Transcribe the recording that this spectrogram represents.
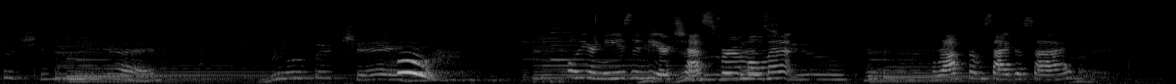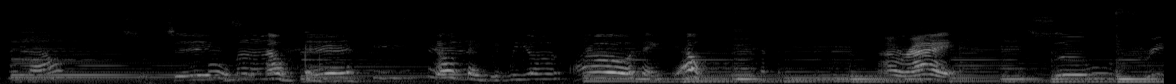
for change. good. Room for change. Whew. Pull your knees into your chest for a moment. Rock from side to side. honey. Well, take Very my Oh. hand. Oh, thank you. We are oh, thank you. Oh. All right. so free.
